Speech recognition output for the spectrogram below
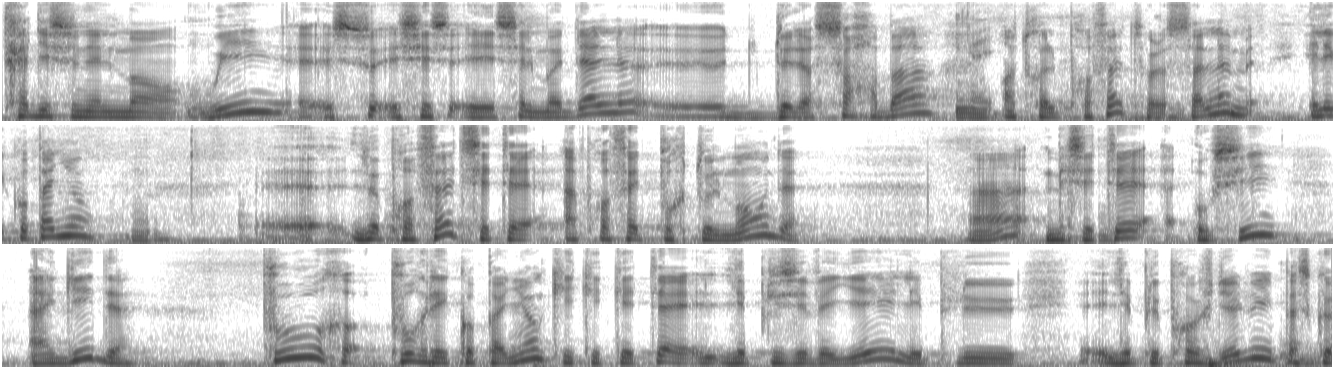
Traditionnellement, oui, et c'est le modèle de la sorba entre le prophète et les compagnons. Mm. le prophète, c'était un prophète pour tout le monde, hein, mais c'était aussi un guide pour, pour les compagnons qui, qui, étaient les plus éveillés, les plus, les plus proches de lui. Parce que,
